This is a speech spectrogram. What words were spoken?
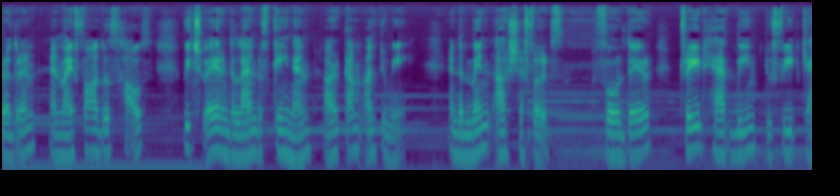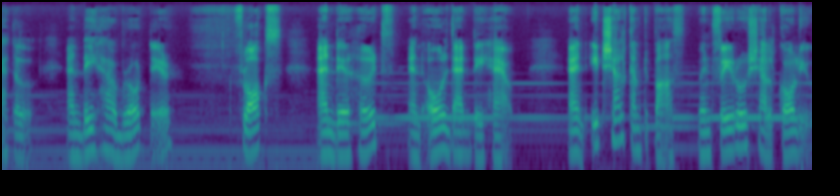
brethren and my father's house, which were in the land of Canaan, are come unto me, and the men are shepherds for their trade hath been to feed cattle, and they have brought their flocks and their herds and all that they have. And it shall come to pass, when Pharaoh shall call you,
